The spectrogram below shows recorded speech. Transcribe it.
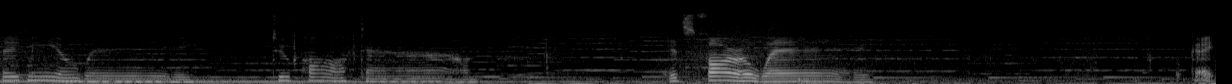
Take me away to Poft Town. It's far away. Okay.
